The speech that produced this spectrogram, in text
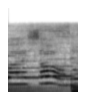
by so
